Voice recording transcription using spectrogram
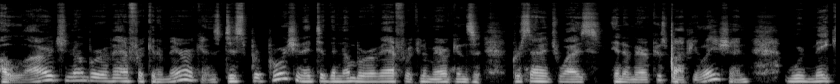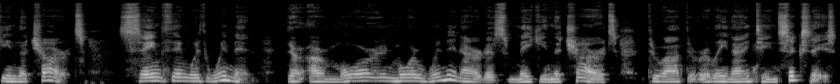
a large number of African Americans, disproportionate to the number of African Americans percentage wise in America's population, were making the charts. Same thing with women there are more and more women artists making the charts throughout the early 1960s.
